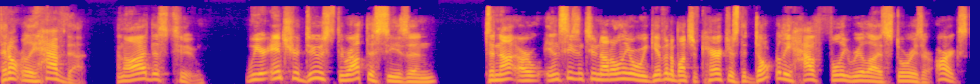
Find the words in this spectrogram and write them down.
they don't really have that and i'll add this too we are introduced throughout this season to not or in season two not only are we given a bunch of characters that don't really have fully realized stories or arcs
